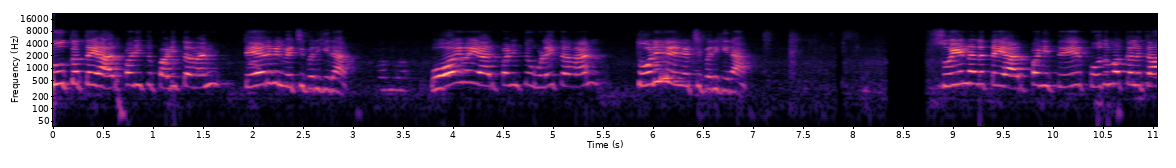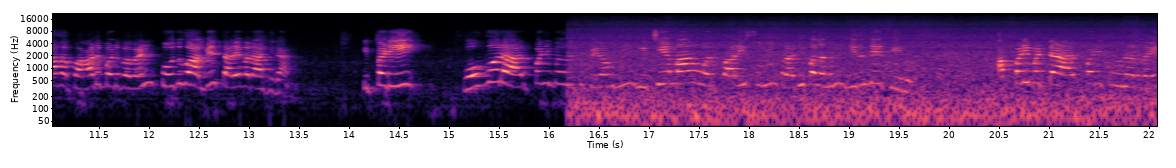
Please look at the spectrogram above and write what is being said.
தூக்கத்தை அர்ப்பணித்து படித்தவன் தேர்வில் வெற்றி பெறுகிறான். ஓய்வை அர்ப்பணித்து உழைத்தவன் தொழிலில் வெற்றி பெறுகிறான். சுயநலத்தை அர்ப்பணித்து பொதுமக்களுக்காக பாடுபடுபவன் பொது வாழ்வில் தலைவராகிறான். இப்படி ஒவ்வொரு அர்ப்பணிப்புகளுக்கு பிறகும் நிச்சயமாக ஒரு பரிசும் பிரதிபலனும் இருந்தே தீரும். அப்படிப்பட்ட அர்ப்பணிப்பு உணர்வை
